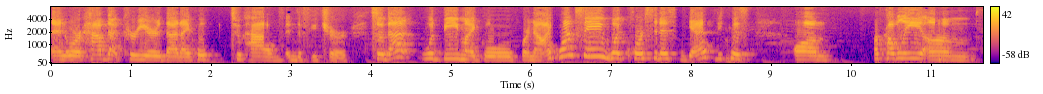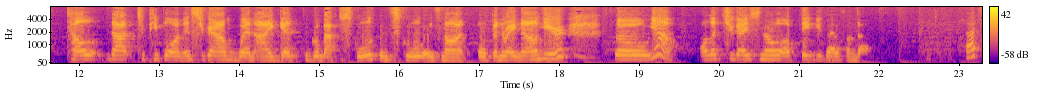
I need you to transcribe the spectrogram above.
and or have that career that I hope to have in the future. So that would be my goal for now. I can't say what course it is yet because um, I'll probably um, tell that to people on Instagram when I get to go back to school since school is not open right now here. So yeah, I'll let you guys know, update you guys on that. That's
